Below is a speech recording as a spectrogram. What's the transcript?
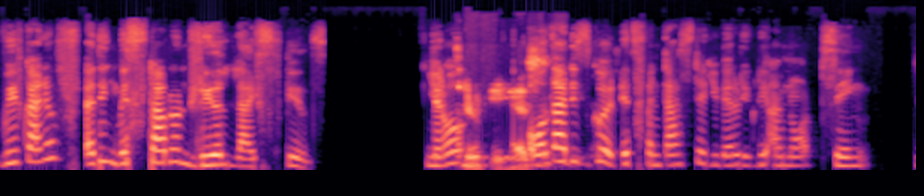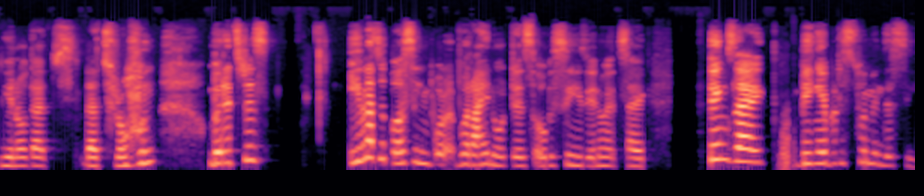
we've kind of i think missed out on real life skills. You know Absolutely, yes. all that is good. It's fantastic. You get a degree. I'm not saying you know that's that's wrong but it's just even as a person what, what i notice overseas you know it's like things like being able to swim in the sea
